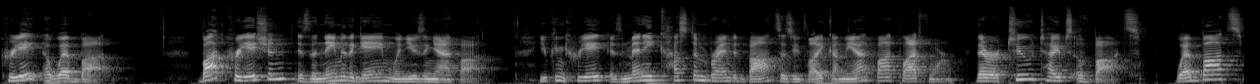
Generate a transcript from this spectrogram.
Create a web bot. Bot creation is the name of the game when using AtBot. You can create as many custom branded bots as you'd like on the AtBot platform. There are two types of bots, web bots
